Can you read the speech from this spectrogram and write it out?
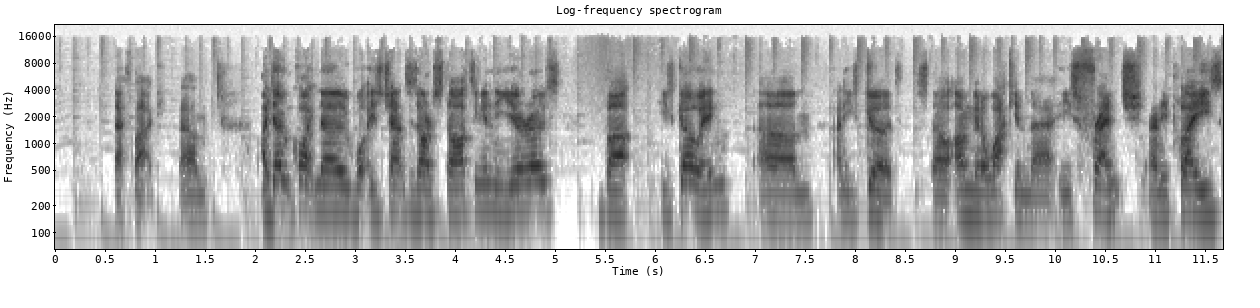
left back. Um, I don't quite know what his chances are of starting in the Euros, but he's going um, and he's good. So I'm going to whack him there. He's French and he plays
